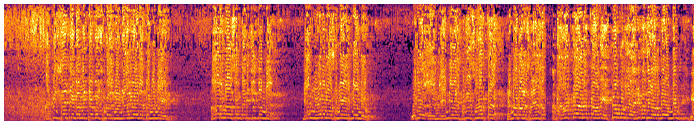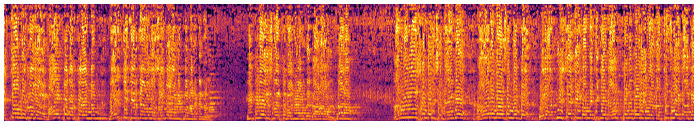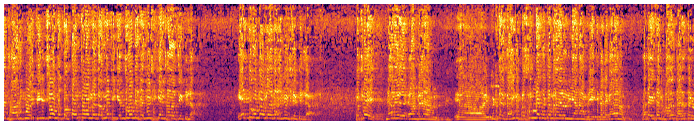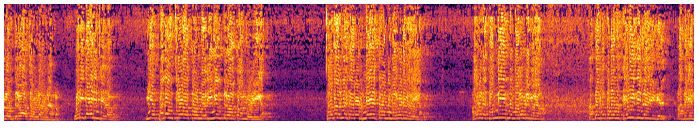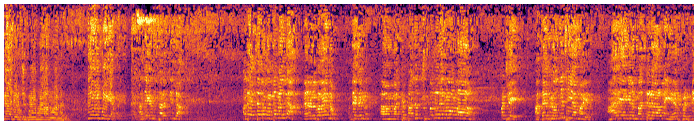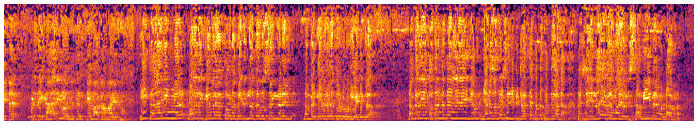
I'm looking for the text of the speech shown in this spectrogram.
അഡ്മിനിസ്ട്രേറ്റീവ് കമ്മിറ്റിയെ കുറിച്ച് പറഞ്ഞു ഞാനും അതിനകത്ത് അംഗമായിരുന്നു ആറു മാസം ഭരിച്ചിട്ടുണ്ട്. ഞാൻ മൂന്ന് മാസമേ ഇരുന്നുള്ളൂ ഒരു എന്റെ ഒരു പ്രിയ സുഹൃത്ത് എന്നോടുള്ള സ്നേഹം. അപ്പൊ ആ കാലത്താണ് ഏറ്റവും കൂടുതൽ അനുമതി നടന്നതെന്നും ഏറ്റവും കൂടുതൽ വായ്പ കൊടുത്തതെന്നും വരുത്തി തീർക്കാനുള്ള ശ്രമമാണ് ഇപ്പോൾ നടക്കുന്നത് ഇപ്പോഴും ഒരു സുഹൃത്ത് പറഞ്ഞു നമുക്ക് കാണാം. കാണാം. അറുപത് വർഷം ഭരിച്ച ബാങ്ക് ആറ് മാസം കൊണ്ട് ഒരു അഡ്മിനിസ്ട്രേറ്റീവ് കമ്മിറ്റിക്ക് നാൽപ്പത് കോടി രൂപ നഷ്ടത്തിലേക്ക് ആക്കാൻ സാധിക്കുകയും തിരിച്ചു വന്ന് തൊട്ടടുത്ത് വന്ന കമ്മിറ്റിക്ക് എന്തുകൊണ്ട് ഇത് അന്വേഷിക്കാൻ സാധിച്ചിട്ടില്ല? എന്തുകൊണ്ട് അത് അന്വേഷിച്ചിട്ടില്ല? പക്ഷേ ഞാൻ പിന്നെ ഇവിടുത്തെ ബാങ്ക് പ്രസിഡന്റിനെ കുറ്റം പറയാനൊന്നും ഞാൻ ആഗ്രഹിക്കുന്നില്ല. കാരണം അദ്ദേഹത്തിന് പല തരത്തിലുള്ള ഉത്തരവാദിത്തമുള്ളവരാണ്. ഒരു കാര്യം ചെയ്താൽ മതി. ഈ പല ഉത്തരവാദിത്തമുള്ളവർ ഈ ഉത്തരവാദിത്തം അങ്ങ് ഒഴിയുക. സാധാരണക്കാരോട് നേരിട്ട് വന്ന് മറുപടി പറയുക. അവരുടെ കണ്ണീരിന് മറുപടി പറയണം. അദ്ദേഹത്തിന് അത് കഴിയുന്നില്ല എങ്കിൽ അദ്ദേഹം രാജിവെച്ച് പോകുന്നതാണ് നല്ലത്. എല്ലാവർക്കും അറിയാം. അദ്ദേഹം സ്ഥലത്തില്ല. അദ്ദേഹത്തിന്റെ കുറ്റമല്ല ഞാനത് പറയുന്നു. അദ്ദേഹം മറ്റു പല ചുമതലകളുള്ള ആളാണ്. പക്ഷേ അദ്ദേഹത്തിന് ഒന്നും ചെയ്യാമായിരുന്നു. ആരെങ്കിലും മറ്റൊരാളിനെ ഏർപ്പെടുത്തിയിട്ട് ഇവിടുത്തെ കാര്യങ്ങളൊന്ന് കൃത്യമാക്കാമായിരുന്നു. ഈ കാര്യങ്ങൾ വളരെ ഗൗരവത്തോടെ വരുന്ന ദിവസങ്ങളിൽ നമ്മൾ ഗൗരവത്തോടുകൂടി എടുക്കുക. നമുക്കറിയാം പത്തനംതിട്ട ജില്ലയിൽ ഞാൻ ഞാൻ ആദ്യം സൂചിപ്പിച്ചു ഒറ്റപ്പെട്ട സംഭവമല്ല പക്ഷേ നയപരമായ ഒരു സമീപനം ഉണ്ടാവണം.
